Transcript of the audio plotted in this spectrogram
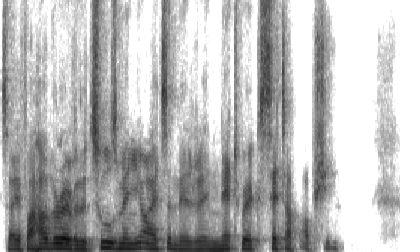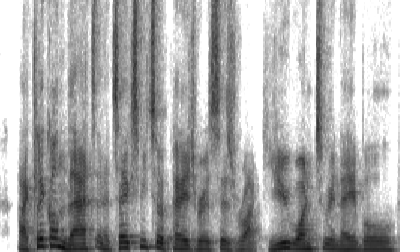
So if I hover over the tools menu item, there's a network setup option. I click on that and it takes me to a page where it says, right, you want to enable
